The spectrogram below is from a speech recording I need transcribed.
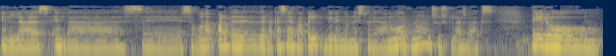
en las en las eh, segunda parte de, la Casa de Papel viviendo una historia de amor, ¿no? En sus flashbacks, pero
